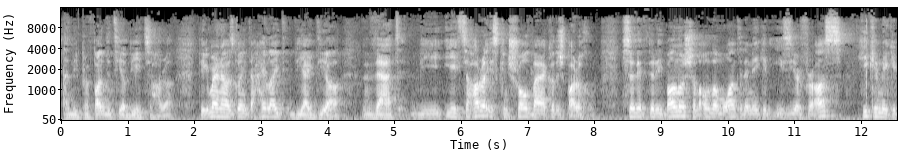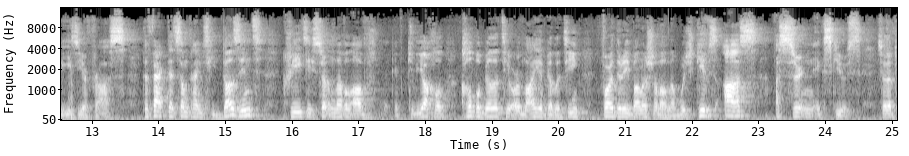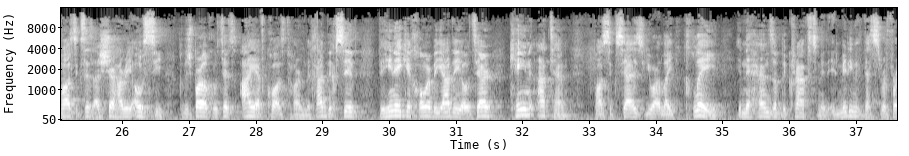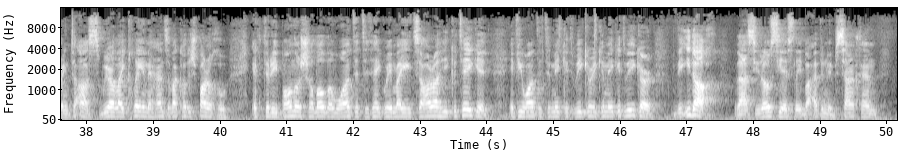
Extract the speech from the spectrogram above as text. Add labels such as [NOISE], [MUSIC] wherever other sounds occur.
and the profundity of the Sahara. The Gemara now is going to highlight the idea that the Sahara is controlled by HaKadosh Baruch Hu. So that if the Ribbano Shal Olam wanted to make it easier for us, he can make it easier for us. The fact that sometimes he doesn't creates a certain level of culpability or liability for the Ribbano Shal Olam, which gives us a certain excuse. So the pasuk says, "Asher Hari Osi." Kadosh Baruch Hu says, "I have caused harm." Nechad dichsiv v'hinei kechomer b'yada yotzer kain atem. Pasuk says, "You are like clay in the hands of the craftsman," admitting that that's referring to us. We are like clay in the hands of Hakadosh Baruch Hu. If the Ribono Shalom wanted to take away my Yitzhara, he could take it. If he wanted to make it weaker, he can make it weaker. The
